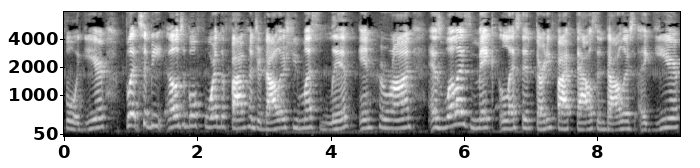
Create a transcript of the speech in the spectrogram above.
full year. But to be eligible for the $500, you must live in Huron as well as make less than $35,000 a year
